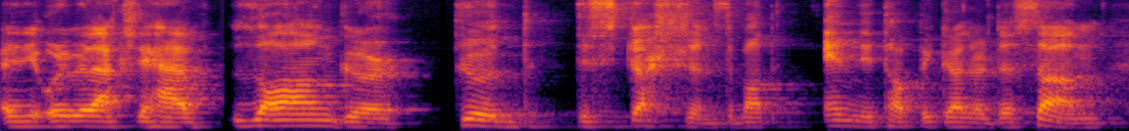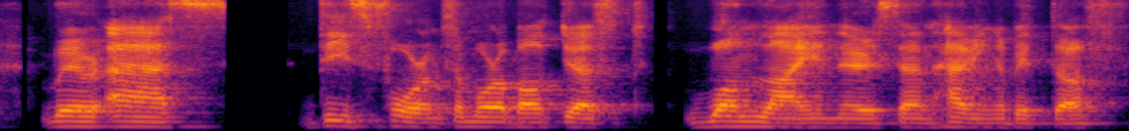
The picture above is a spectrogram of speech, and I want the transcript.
And or we'll actually have longer, good discussions about any topic under the sun. Whereas these forums are more about just one liners and having a bit of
